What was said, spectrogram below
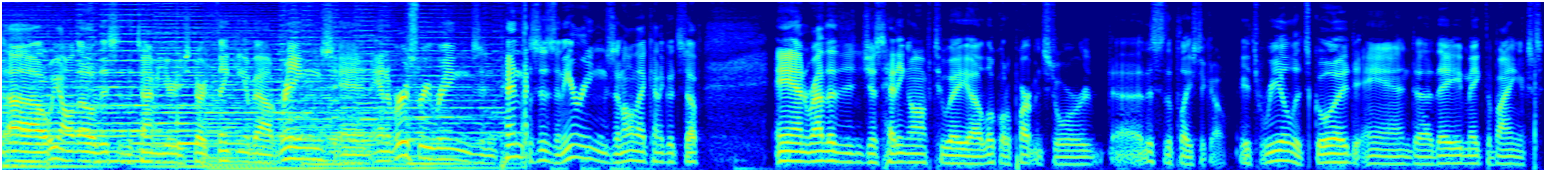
uh, we all know this is the time of year you start thinking about rings and anniversary rings and pendants and earrings and all that kind of good stuff. And rather than just heading off to a uh, local department store, uh, this is the place to go. It's real, it's good, and uh, they make the buying experience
